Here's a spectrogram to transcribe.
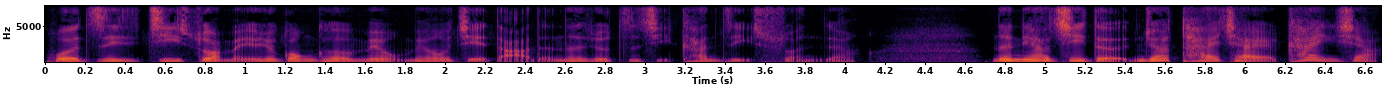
或者自己计算嘛。有些功课没有没有解答的，那就自己看自己算这样。那你要记得，你就要抬起来看一下，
